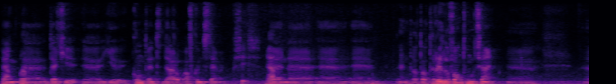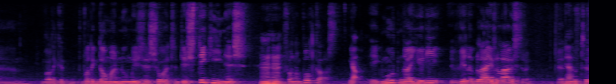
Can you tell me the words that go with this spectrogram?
En eh, dat je eh, je content daarop af kunt stemmen. Precies. Ja. En, eh, eh, eh, en dat dat relevant moet zijn. Wat, ik het, wat ik dan maar noem is een soort de stickiness Mhm. van een podcast. Ja. Ik moet naar jullie willen blijven luisteren. Het, Ja. moet, eh,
